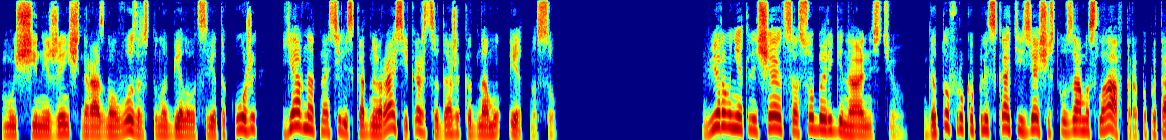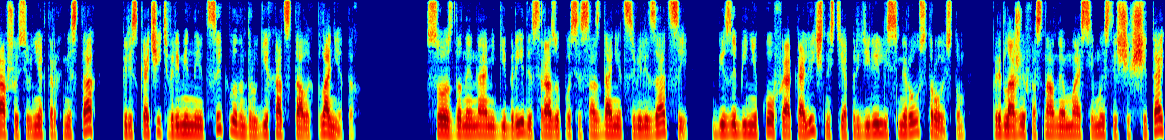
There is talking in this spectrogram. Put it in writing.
Мужчины и женщины разного возраста, но белого цвета кожи, явно относились к одной расе и, кажется, даже к одному этносу. Верования отличаются особой оригинальностью. Готов рукоплескать изяществу замысла автора, попытавшегося в некоторых местах перескочить временные циклы на других отсталых планетах. Созданные нами гибриды сразу после создания цивилизации без обиняков и околичностей определились с мироустройством, предложив основной массе мыслящих считать,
